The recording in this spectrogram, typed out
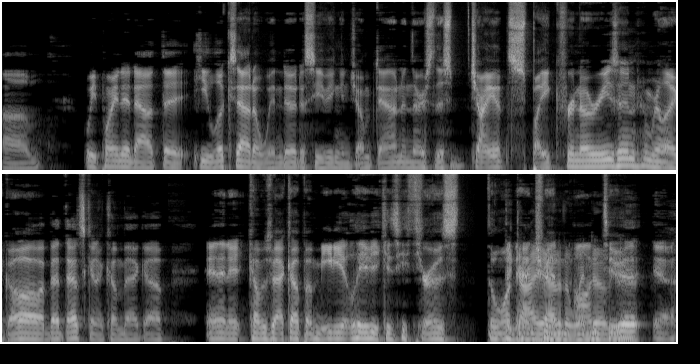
Um, we pointed out that he looks out a window to see if he can jump down, and there's this giant spike for no reason. And we're like, oh, I bet that's going to come back up. And then it comes back up immediately because he throws the one guy out of the window, onto yeah. it. Yeah.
